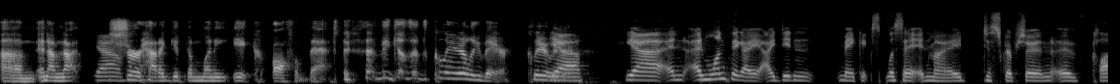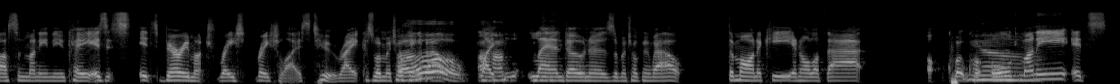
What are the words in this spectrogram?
Um, and I'm not yeah. sure how to get the money ick off of that because it's clearly there, clearly. Yeah. There. Yeah. And, and one thing I, I didn't make explicit in my description of class and money in the UK is it's it's very much race racialized too, right? Because when we're talking oh, about like uh-huh. Mm-hmm. landowners and we're talking about the monarchy and all of that, quote unquote yeah. old money it's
